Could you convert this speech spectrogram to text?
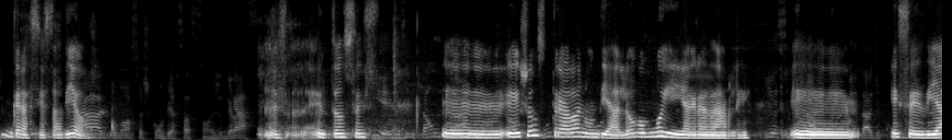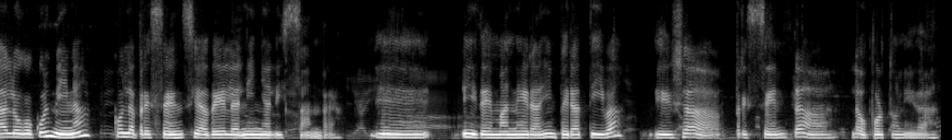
gracias a Dios. Entonces, eh, ellos traban un diálogo muy agradable. Eh, ese diálogo culmina con la presencia de la niña Lisandra. Eh, y de manera imperativa, ella presenta la oportunidad.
